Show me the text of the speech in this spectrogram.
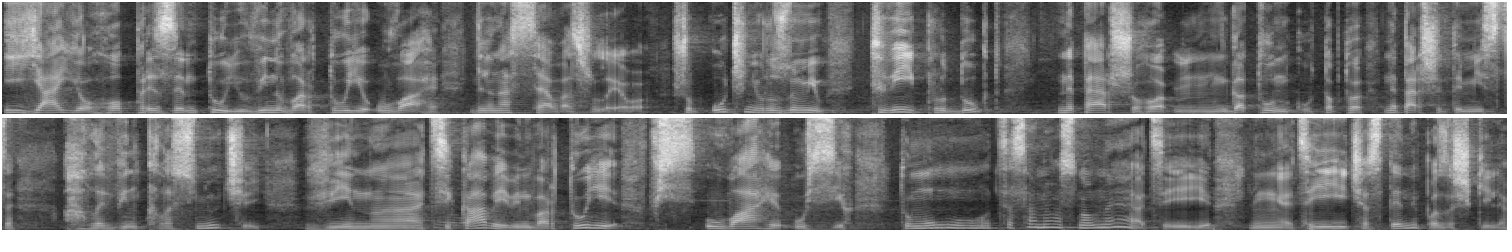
і я його презентую. Він вартує уваги. Для нас це важливо, щоб учень розумів твій продукт не першого гатунку, тобто не перше те місце. Але він класнючий, він е, цікавий, він вартує уваги усіх. Тому це саме основне цієї, цієї частини позашкілля.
